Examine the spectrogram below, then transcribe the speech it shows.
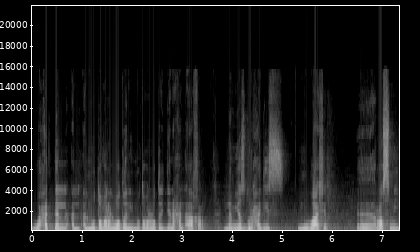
وحتى المؤتمر الوطني المؤتمر الوطني الجناح الآخر لم يصدر حديث مباشر رسمي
